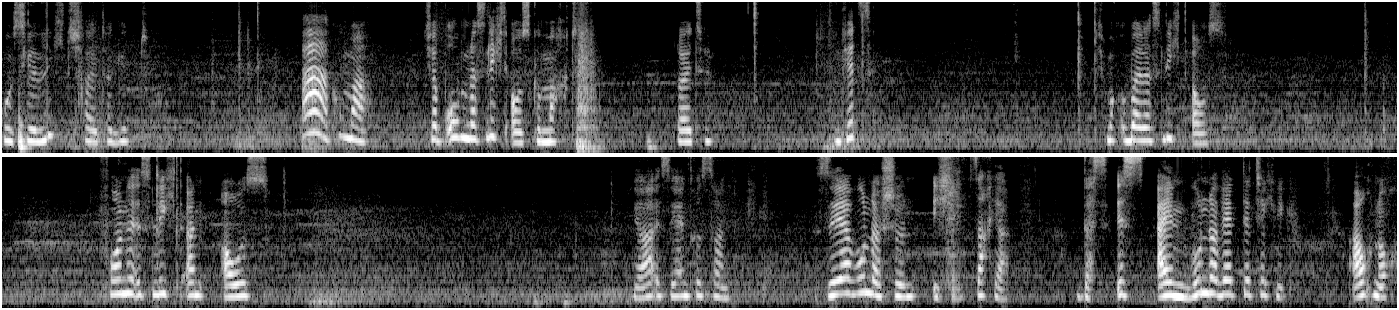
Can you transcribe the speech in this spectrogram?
wo es hier Lichtschalter gibt. Ah, guck mal. Ich habe oben das Licht ausgemacht. Leute. Und jetzt? Ich mache überall das Licht aus. Vorne ist Licht an, aus. Ja, ist sehr interessant. Sehr wunderschön. Ich sag ja, das ist ein Wunderwerk der Technik. Auch noch.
